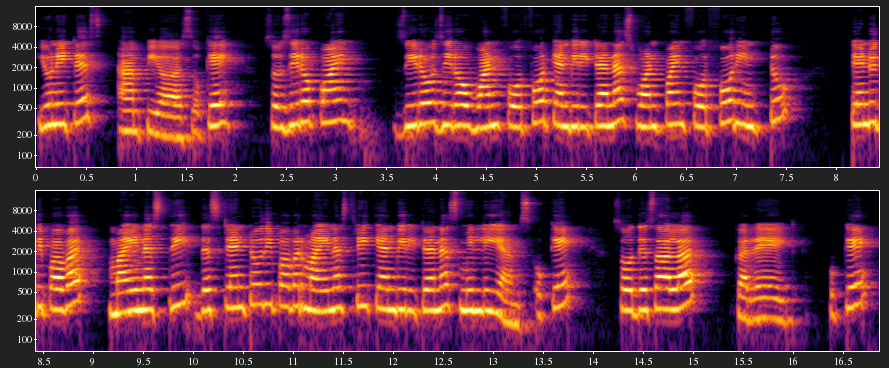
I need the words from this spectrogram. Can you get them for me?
Unit is amperes. Okay, so 0.00144 can be written as 1.44 into 10 to the power minus 3. This 10 to the power minus 3 can be written as milliamps. Okay, so this all are correct. Okay.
